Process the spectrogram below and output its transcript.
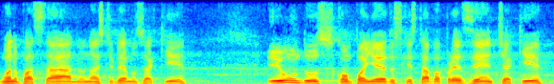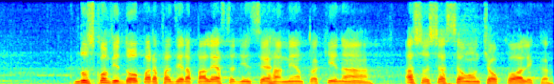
O ano passado nós tivemos aqui e um dos companheiros que estava presente aqui nos convidou para fazer a palestra de encerramento aqui na Associação Antialcoólica.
